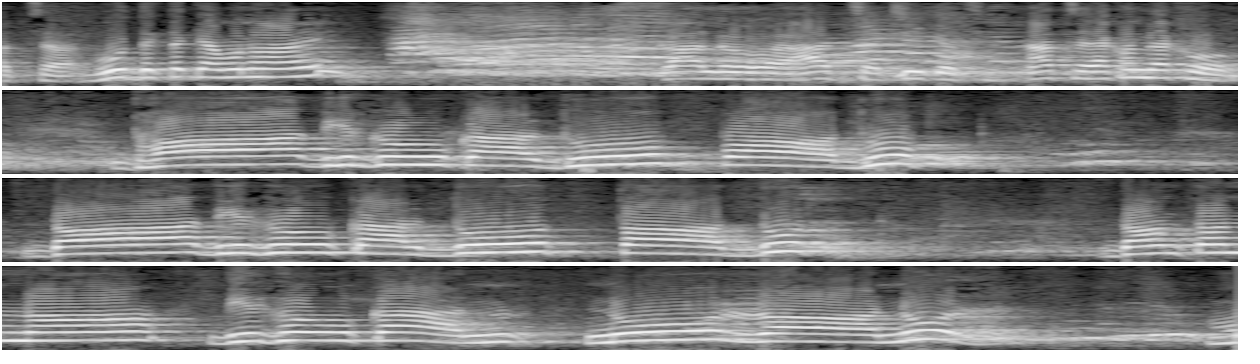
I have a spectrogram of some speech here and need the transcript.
আচ্ছা ভূত দেখতে কেমন হয়? কালো। আচ্ছা ঠিক আছে। আচ্ছা এখন দেখো। ধ দীর্ঘ উকার ধূপ, প ধূপ। দ দীর্ঘ উকার দুধ, ত দুধ। দন্তন্য দীর্ঘ উকার নূর, র নূর। ম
